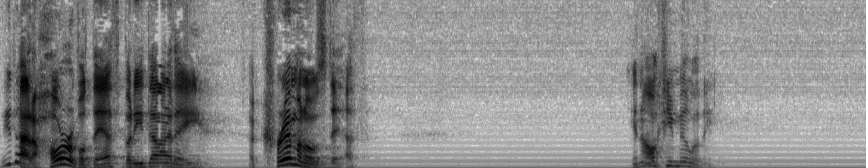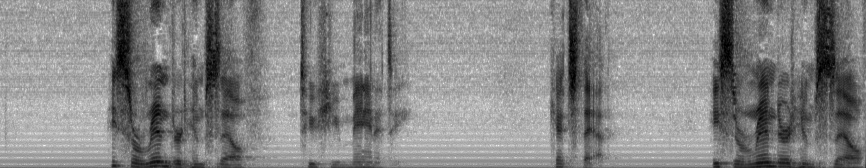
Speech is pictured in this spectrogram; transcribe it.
He died a horrible death, but he died a, a criminal's death in all humility. He surrendered himself to humanity. Catch that. He surrendered himself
